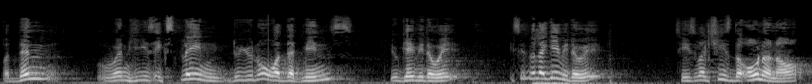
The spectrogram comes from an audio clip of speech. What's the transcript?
But then when he is explained, do you know what that means? You gave it away. He says, well, I gave it away. So He says, well, she's the owner now,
